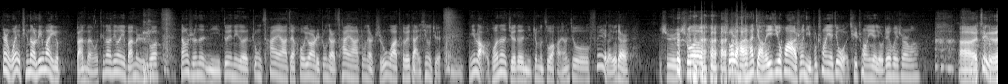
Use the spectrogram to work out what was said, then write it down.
但是我也听到另外一个版本，我听到另外一个版本是说，当时呢，你对那个种菜呀、在后院里种点菜呀、种点植物啊，特别感兴趣。嗯你老婆呢，觉得你这么做好像就废了，有点儿，是说 说了，好像还讲了一句话，说你不创业就我去创业，有这回事儿吗？呃，这个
